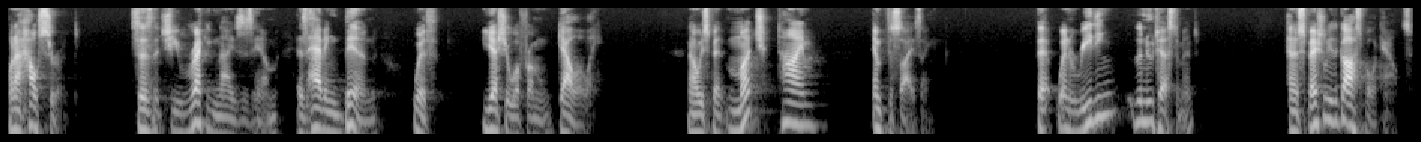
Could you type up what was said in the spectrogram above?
when a house servant says that she recognizes him as having been with Yeshua from Galilee. Now, we spent much time emphasizing that when reading the New Testament, and especially the gospel accounts,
